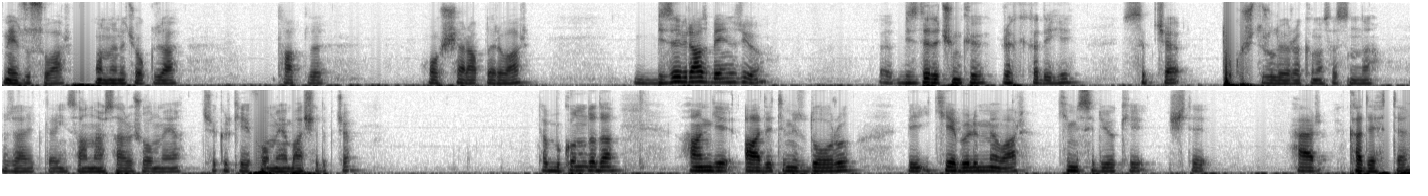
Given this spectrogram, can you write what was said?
mevzusu var. Onların da çok güzel tatlı hoş şarapları var. Bize biraz benziyor. Ee, bizde de çünkü rakı kadehi sıkça tokuşturuluyor rakı masasında. Özellikle insanlar sarhoş olmaya, çakır keyif olmaya başladıkça. Tabi bu konuda da hangi adetimiz doğru bir ikiye bölünme var. Kimisi diyor ki işte her kadehte,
